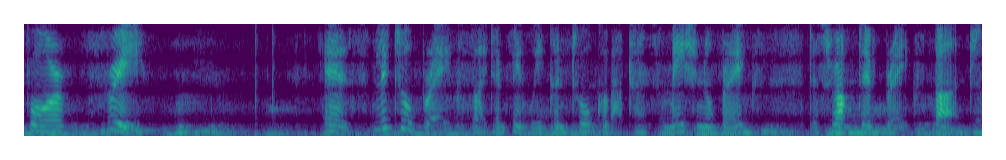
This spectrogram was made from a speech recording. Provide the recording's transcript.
for free is little breaks. I don't think we can talk about transformational breaks, disruptive breaks, but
